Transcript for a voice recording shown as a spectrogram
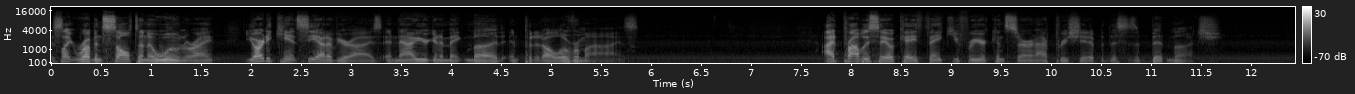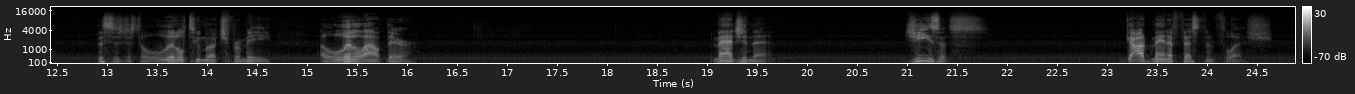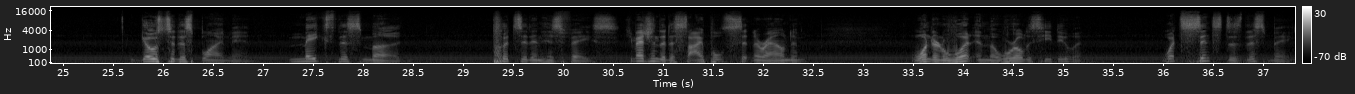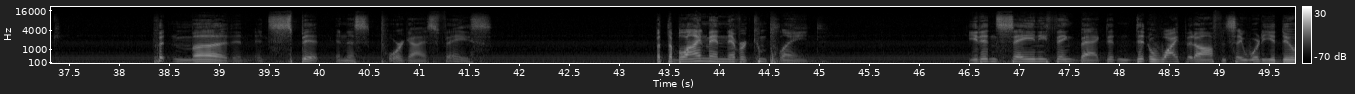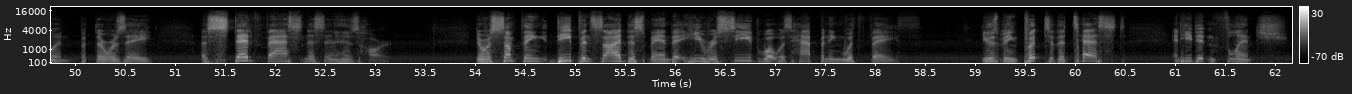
It's like rubbing salt in a wound, right? You already can't see out of your eyes, and now you're going to make mud and put it all over my eyes. I'd probably say, okay, thank you for your concern. I appreciate it, but this is a bit much. This is just a little too much for me, a little out there. Imagine that. Jesus, God manifest in flesh, goes to this blind man, makes this mud, puts it in his face. Can you imagine the disciples sitting around him, wondering, what in the world is he doing? What sense does this make? putting mud and, and spit in this poor guy's face. But the blind man never complained. He didn't say anything back, didn't, didn't wipe it off and say, What are you doing? But there was a, a steadfastness in his heart. There was something deep inside this man that he received what was happening with faith. He was being put to the test and he didn't flinch.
